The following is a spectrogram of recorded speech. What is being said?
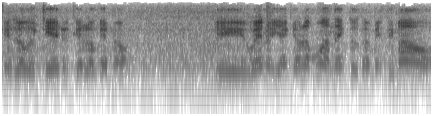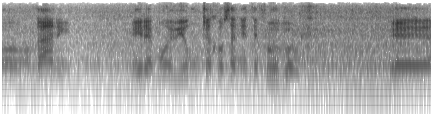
qué es lo que quiero y qué es lo que no. Y bueno, ya que hablamos de anécdotas, mi estimado Dani, mire, hemos vivido muchas cosas en este fútbol. Eh,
